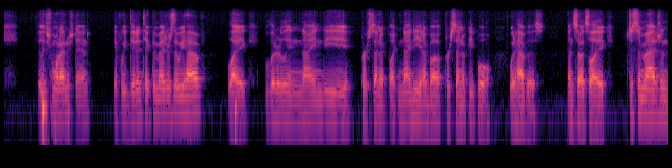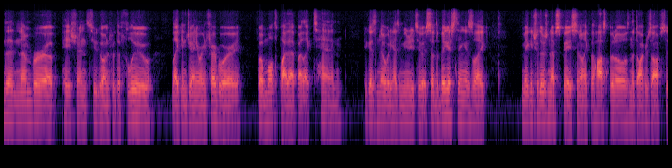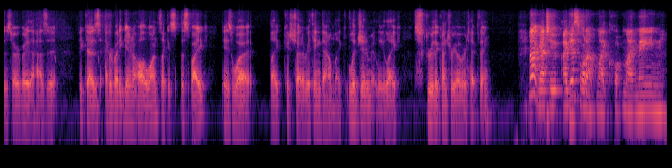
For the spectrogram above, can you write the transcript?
at least from what I understand, if we didn't take the measures that we have, like literally 90% of like 90 and above percent of people would have this. And so it's like just imagine the number of patients who go in for the flu like in January and February, but multiply that by like 10 because nobody has immunity to it. So the biggest thing is like making sure there's enough space in like the hospitals and the doctor's offices for everybody that has it because everybody getting it all at once like it's the spike is what like could shut everything down like legitimately like screw the country over type thing. No, I got you. I guess what I'm my my main,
